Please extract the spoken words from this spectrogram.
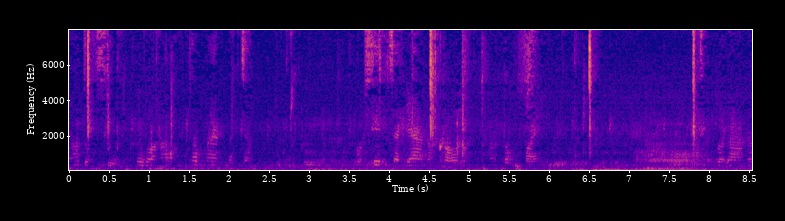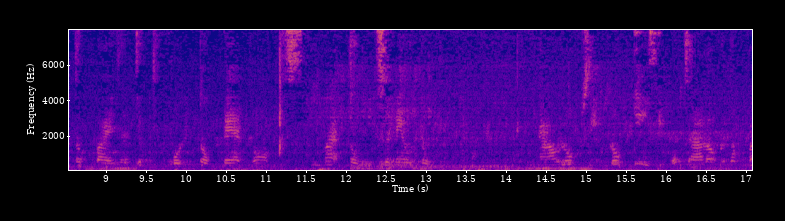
เราต้องสู้เพราะว่าเราทำงานประจำเราเซ็นสัญญากับเขาเราต้องไปถึงเวลาก็ต้องไปจะจะฝนตกแดดออกหิมะตกสเนลตกหนาวลบสิ บยี่สิบองศาเราก็ต้องไป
